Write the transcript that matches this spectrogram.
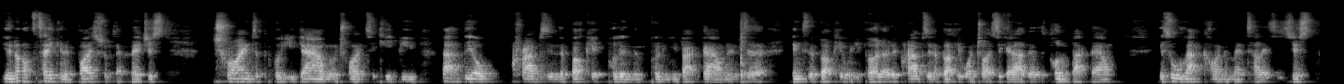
you're not taking advice from them. They're just trying to put you down or trying to keep you that the old crabs in the bucket pulling them pulling you back down into into the bucket when you put a load of crabs in a bucket one tries to get out there they pull them back down it's all that kind of mentality it's just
